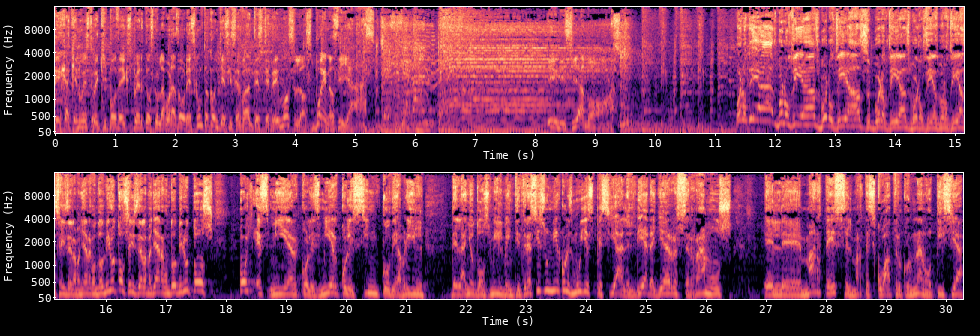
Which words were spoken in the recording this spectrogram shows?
Deja que nuestro equipo de expertos colaboradores junto con Jesse Cervantes te demos los buenos días. Iniciamos. Buenos días, buenos días, buenos días, buenos días, buenos días, buenos días. 6 de la mañana con dos minutos, 6 de la mañana con dos minutos. Hoy es miércoles, miércoles 5 de abril del año 2023 y es un miércoles muy especial. El día de ayer cerramos el eh, martes, el martes 4, con una noticia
